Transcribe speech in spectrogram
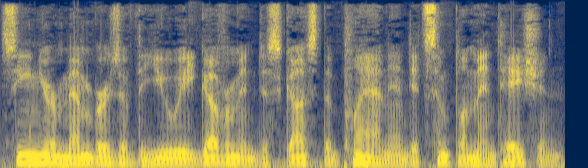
senior members of the UAE government discussed the plan and its implementation.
